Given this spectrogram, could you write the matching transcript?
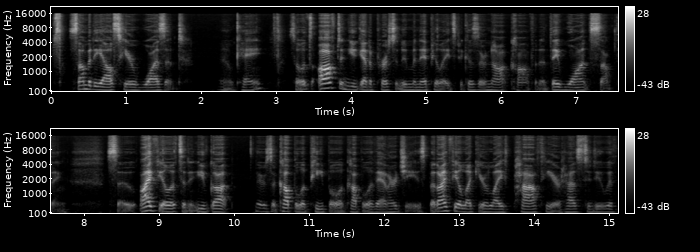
Somebody else here wasn't. Okay, so it's often you get a person who manipulates because they're not confident. They want something. So I feel it's that you've got there's a couple of people, a couple of energies, but I feel like your life path here has to do with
